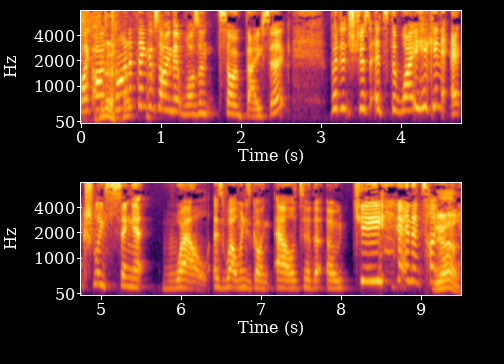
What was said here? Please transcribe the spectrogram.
Like, I was trying to think of something that wasn't so basic, but it's just, it's the way he can actually sing it well as well when he's going L to the OG. And it's like, Yeah.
